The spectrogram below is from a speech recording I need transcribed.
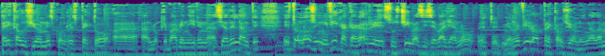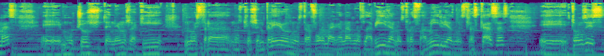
precauciones con respecto a, lo que va a venir en, hacia adelante. Esto no significa que agarre sus chivas y se vaya, ¿no? Este, me refiero a precauciones, nada más. Eh, muchos tenemos aquí nuestra, nuestros empleos, nuestra forma de ganarnos la vida, nuestras familias, nuestras casas. entonces,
